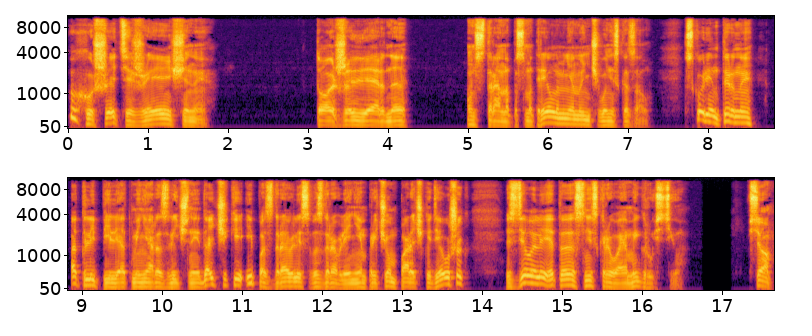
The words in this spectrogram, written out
Ох уж эти женщины. «Тоже верно», он странно посмотрел на меня, но ничего не сказал. Вскоре интерны отлепили от меня различные датчики и поздравили с выздоровлением, причем парочка девушек сделали это с нескрываемой грустью. «Все,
